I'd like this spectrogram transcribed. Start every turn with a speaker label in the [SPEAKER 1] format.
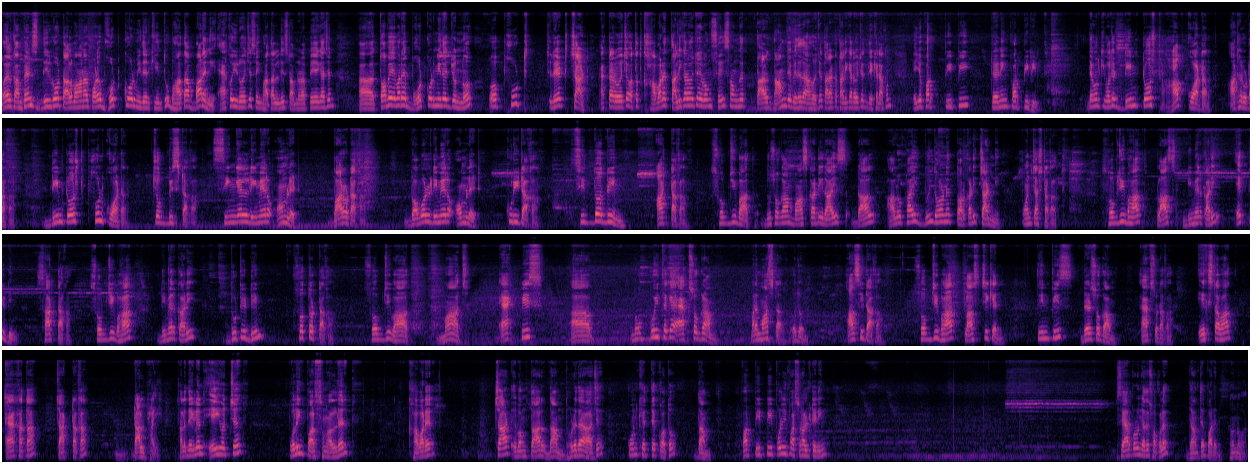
[SPEAKER 1] Welcome friends, দীর্ঘ টাল বাহানার পরেও ভোট কর্মীদের কিন্তু ভাতা বাড়েনি। একই রয়েছে সেই ভাতার লিস্ট আপনারা পেয়ে গেছেন। তবে এবারে ভোট কর্মীদের জন্য, ও ফুড রেট চার্ট একটা রয়েছে, অর্থাৎ খাবারের তালিকা রয়েছে এবং সেই সঙ্গে তার দাম যে বেঁধে দেওয়া হয়েছে, তার একটা তালিকা রয়েছে, দেখে রাখুন। এই যে for PP training for PP দেখুন কি বলছে, ডিম টোস্ট হাফ কোয়ার্টার, আঠেরো টাকা। ডিম টোস্ট ফুল কোয়ার্টার, চব্বিশ টাকা। সিঙ্গেল ডিমের অমলেট বারো টাকা, ডবল ডিমের অমলেট কুড়ি টাকা, সিদ্ধ ডিম আট টাকা, সবজি ভাত দুশো গ্রাম বাঁশকাঠি রাইস, ডাল, আলু ফ্রাই, দুই ধরনের তরকারি, চাটনি পঞ্চাশ টাকা। সবজি ভাত প্লাস ডিমের কারি একটি ডিম ষাট টাকা, সবজি ভাত ডিমের কারি দুটি ডিম সত্তর টাকা, সবজি ভাত মাছ এক পিস নব্বই থেকে একশো গ্রাম মানে মাছটার ওজন, আশি টাকা। সবজি, ভাত প্লাস চিকেন তিন পিস দেড়শো গ্রাম, একশো টাকা। এক্সট্রা ভাত, এক হাতা, চার টাকা, ডাল ফ্রাই। তাহলে দেখলেন এই হচ্ছে পোলিং পার্সোনালদের খাবারের চার্ট এবং তার দাম ধরে দেওয়া আছে কোন ক্ষেত্রে কত দাম। For PP polling personal training. Share করুন যাতে সকলে জানতে পারেন। ধন্যবাদ।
